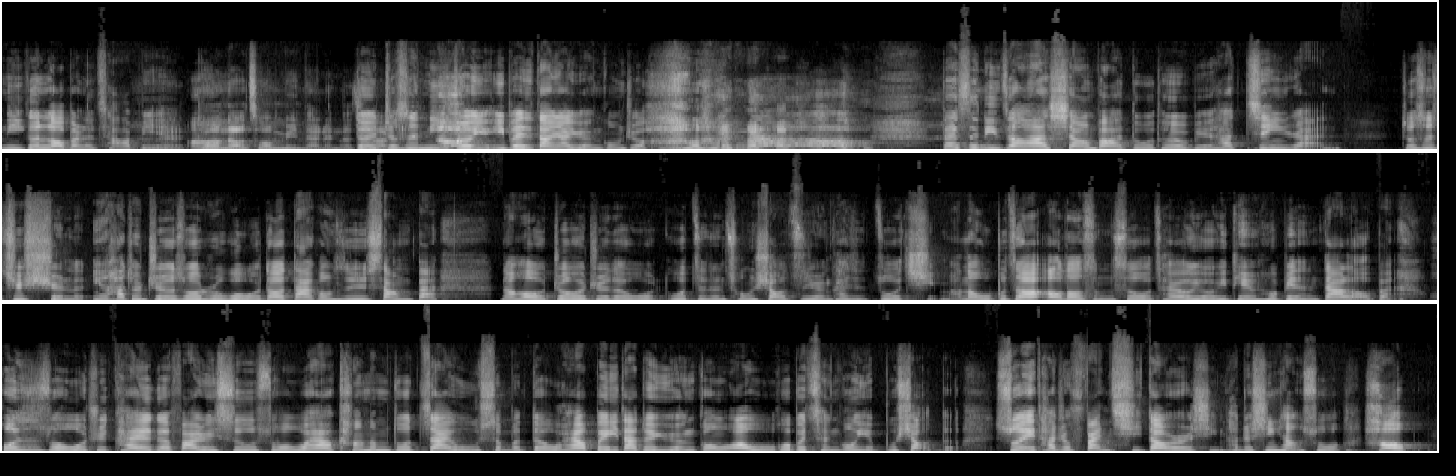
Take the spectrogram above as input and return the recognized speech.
你跟老板的差别。头脑聪明的人的。对，就是你就一辈子当人家员工就好。但是你知道他想法多特别，他竟然。就是去选了，因为他就觉得说，如果我到大公司去上班，然后就会觉得我我只能从小职员开始做起嘛。那我不知道熬到什么时候，我才会有一天会变成大老板，或者是说我去开一个法律事务所，我还要扛那么多债务什么的，我还要背一大堆员工，然后我会不会成功也不晓得。所以他就反其道而行，他就心想说，好，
